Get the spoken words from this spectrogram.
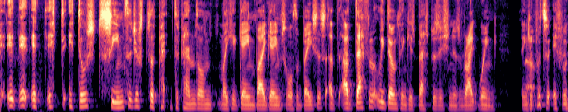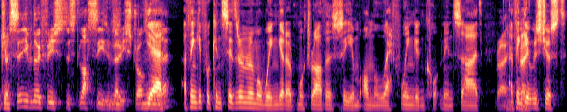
It, it, it, it, it does seem to just dep- depend on like a game by game sort of basis. I, I definitely don't think his best position is right wing. I think if, we're, if we're cons- even though he finished this last season very strong. yeah, there. I think if we're considering him a winger, I'd much rather see him on the left wing and cutting inside. Right. I think Okay. it was just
